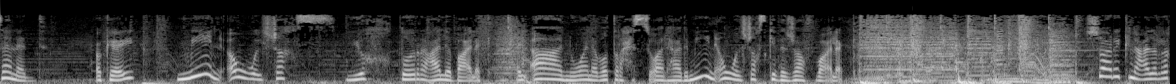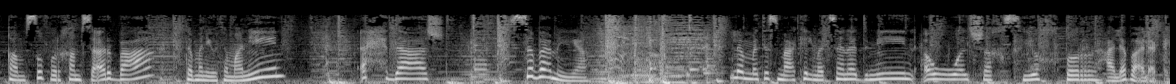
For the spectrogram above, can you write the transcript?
سند أوكي؟ مين أول شخص يخطر على بالك. الآن وأنا بطرح السؤال هذا مين أول شخص كذا جاء في بالك؟ شاركنا على الرقم صفر خمسة أربعة ثمانية وثمانين أحداش سبعمية. لما تسمع كلمة سند مين أول شخص يخطر على بالك؟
